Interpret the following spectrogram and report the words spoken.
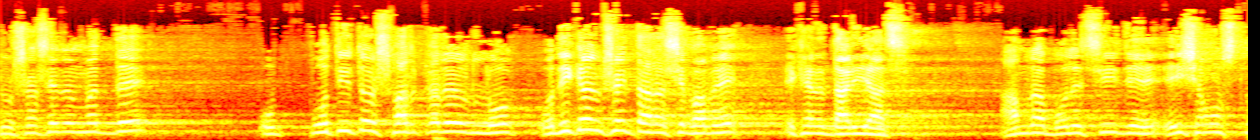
প্রশাসনের মধ্যে পতিত সরকারের লোক অধিকাংশই তারা সেভাবে এখানে দাঁড়িয়ে আছে। আমরা বলেছি যে এই সমস্ত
